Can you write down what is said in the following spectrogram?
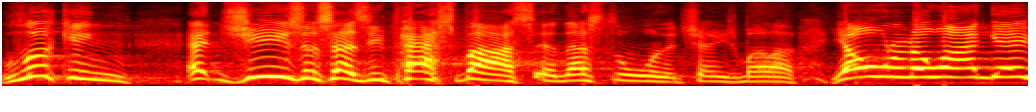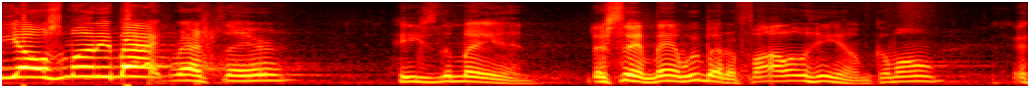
looking at Jesus as he passed by, saying, That's the one that changed my life. Y'all want to know why I gave y'all's money back? Right there. He's the man. They're saying, Man, we better follow him. Come on.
